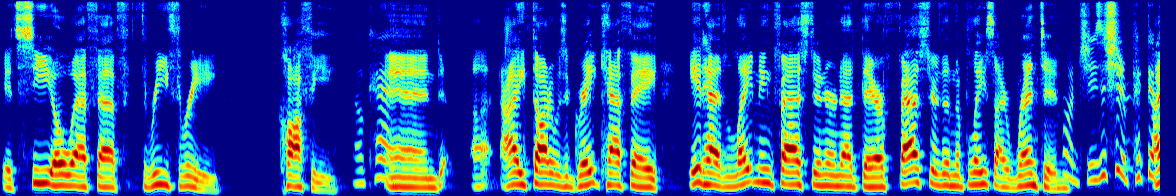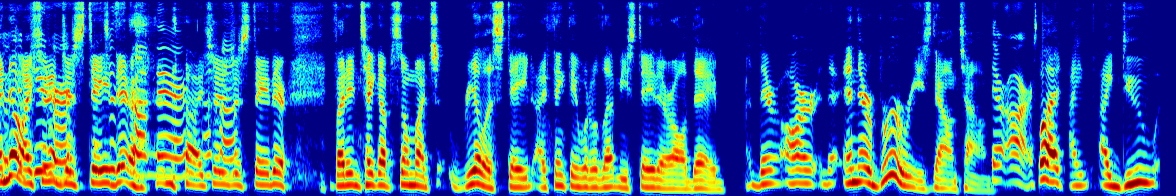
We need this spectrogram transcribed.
It's C O F F three three coffee Okay. and uh, I thought it was a great cafe. It had lightning fast internet there, faster than the place I rented. oh, jeez, you should have picked up. I know I should have just stayed and there. I there. know, I should have Uh-huh. just stayed there. If I didn't take up so much real estate, I think they would have let me stay there all day. There are and there are breweries downtown. There are. But I, I do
